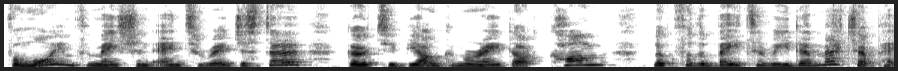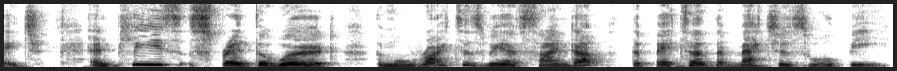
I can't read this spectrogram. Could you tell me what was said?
For more information and to register, go to biancamarais.com, look for the beta reader matchup page, and please spread the word. The more writers we have signed up, the better the matches will be.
